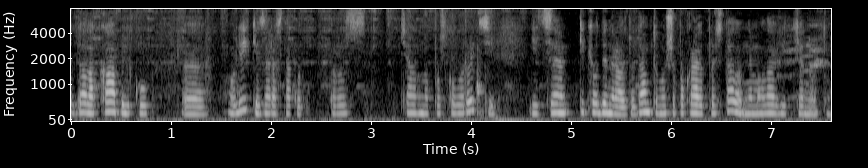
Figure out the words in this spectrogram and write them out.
Додала капельку е, олійки, зараз так от розтягну по сковородці. І це тільки один раз додам, тому що по краю пристала, не могла відтягнути.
